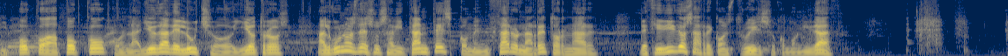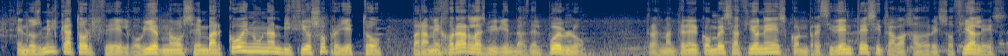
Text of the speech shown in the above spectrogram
y poco a poco, con la ayuda de Lucho y otros, algunos de sus habitantes comenzaron a retornar, decididos a reconstruir su comunidad. En 2014, el gobierno se embarcó en un ambicioso proyecto para mejorar las viviendas del pueblo, tras mantener conversaciones con residentes y trabajadores sociales.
